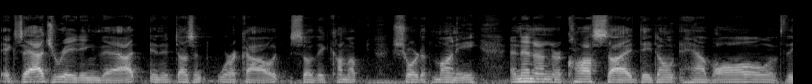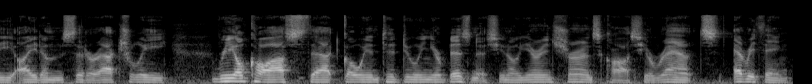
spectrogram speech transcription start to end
exaggerating that, and it doesn't work out, so they come up short of money. And then on their cost side, they don't have all of the items that are actually real costs that go into doing your business. You know, your insurance costs, your rents, everything.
